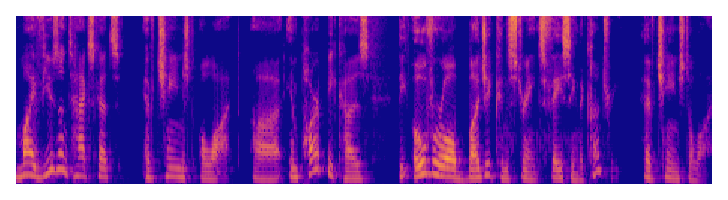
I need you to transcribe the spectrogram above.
My views on tax cuts have changed a lot, uh, in part because the overall budget constraints facing the country have changed a lot.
